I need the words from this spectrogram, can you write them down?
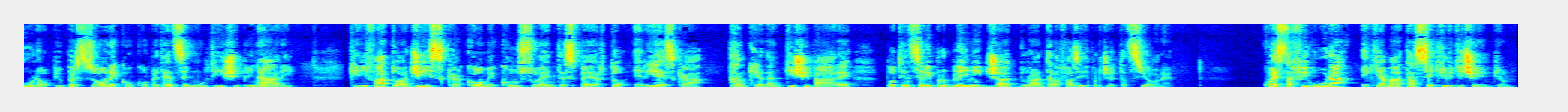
una o più persone con competenze multidisciplinari, che di fatto agisca come consulente esperto e riesca anche ad anticipare potenziali problemi già durante la fase di progettazione. Questa figura è chiamata Security Champion.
